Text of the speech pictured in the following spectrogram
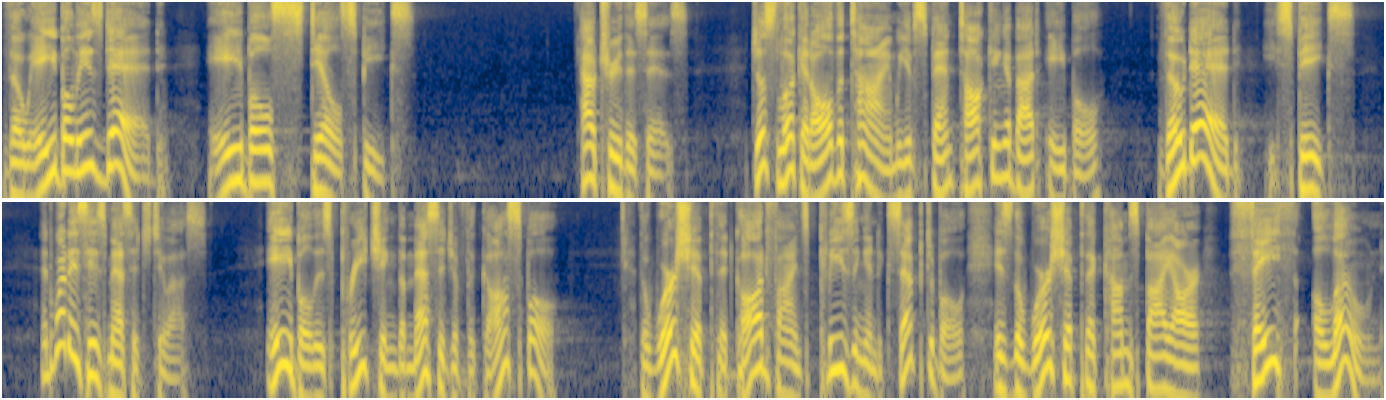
though Abel is dead, Abel still speaks. How true this is. Just look at all the time we have spent talking about Abel Though dead, he speaks. And what is his message to us? Abel is preaching the message of the gospel. The worship that God finds pleasing and acceptable is the worship that comes by our faith alone,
